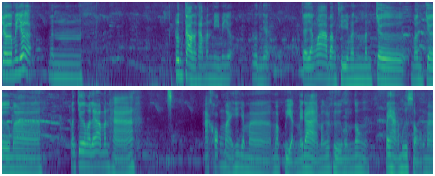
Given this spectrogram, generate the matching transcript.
เจอไม่เยอะ มัน รุ่นเก่านะครับ มันมีไม่เยอะรุ่นเนี้ยแต่ยังว่าบางทีมันมันเจอมันเจอมา มันเจอมาแล้วมันหาหาของใหม่ที่จะมามาเปลี่ยนไม่ได้ มันก็คือมันต้องไปหามือสองมา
